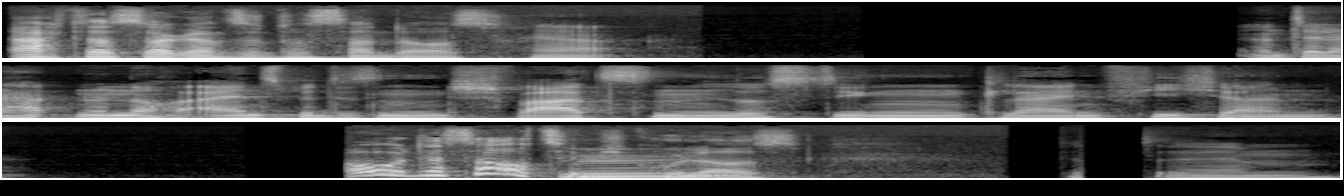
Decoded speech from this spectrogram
Ach, das sah ganz interessant aus. Ja. Und dann hatten wir noch eins mit diesen schwarzen, lustigen kleinen Viechern. Oh, das sah auch ziemlich Mhm. cool aus. Das ähm,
